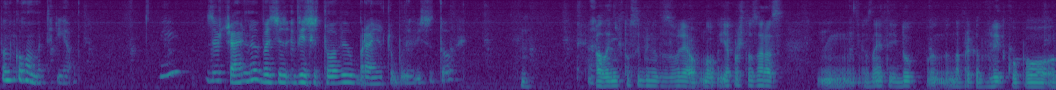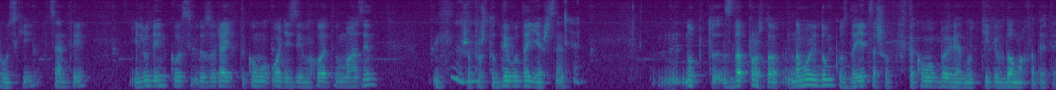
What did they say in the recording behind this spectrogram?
тонкого матеріалу. І, звичайно, візитові убрання, то були візитові. Але ніхто собі не дозволяв. Ну, я просто зараз, знаєте, йду, наприклад, влітку по Руській в центрі, і люди інколи собі дозволяють в такому одязі виходити в магазин, що просто диву даєшся. Ну, просто, на мою думку, здається, що в такому би ну, тільки вдома ходити.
